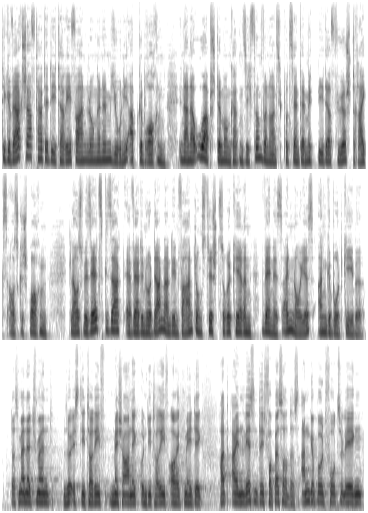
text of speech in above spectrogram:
Die Gewerkschaft hatte die Tarifverhandlungen im Juni abgebrochen. In einer Urabstimmung hatten sich 95 Prozent der Mitglieder für Streiks ausgesprochen. Klaus Weselski sagt, er werde nur dann an den Verhandlungstisch zurückkehren, wenn es ein neues Angebot gebe. Das Management, so ist die Tarifmechanik und die Tarifarithmetik, hat ein wesentlich verbessertes Angebot vorzulegen.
